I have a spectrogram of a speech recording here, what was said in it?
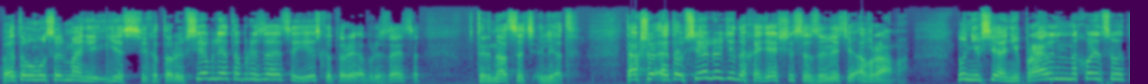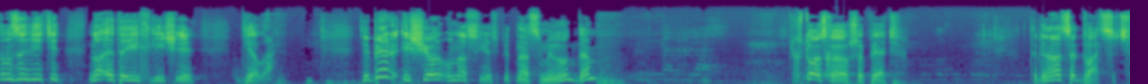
Поэтому мусульмане есть, которые в 7 лет обрезаются, и есть, которые обрезаются в 13 лет. Так что это все люди, находящиеся в завете Авраама. Ну, не все они правильно находятся в этом завете, но это их личное дело. Теперь еще у нас есть 15 минут, да? Кто сказал, что 5? 13-20.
